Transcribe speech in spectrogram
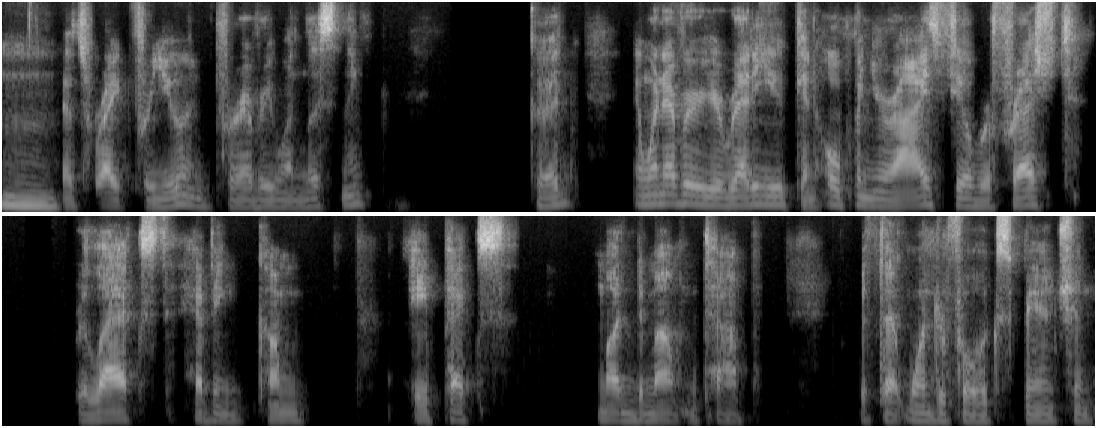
mm. that's right for you and for everyone listening. Good. And whenever you're ready, you can open your eyes, feel refreshed, relaxed, having come apex mud to mountaintop with that wonderful expansion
